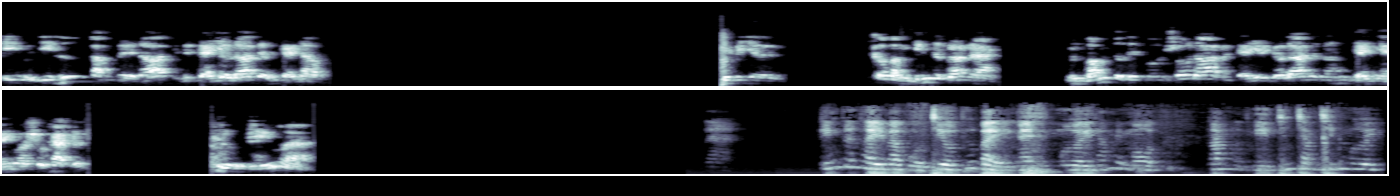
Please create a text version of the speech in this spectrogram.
khi mình đi hướng tâm về đó, thì nó chạy vô đó, chứ không chạy đâu. Thì bây giờ, có bằng chứng rất rõ ràng. Mình bấm tôi lên vô số đó, nó chạy vô chỗ đó, nó không chạy nhảy qua số khác được. Luồng điển mà Kính thưa Thầy vào buổi chiều thứ Bảy ngày 10 tháng 11 năm 1990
